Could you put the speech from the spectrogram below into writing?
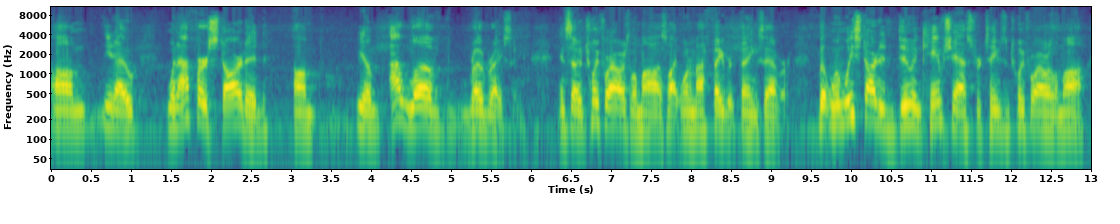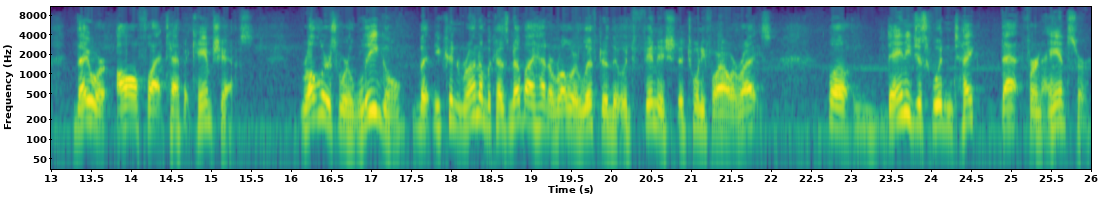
Um, you know, when I first started, um, you know, I love road racing, and so 24 Hours Le Mans is like one of my favorite things ever. But when we started doing camshafts for teams in 24 Hour Le Mans, they were all flat tappet camshafts rollers were legal, but you couldn't run them because nobody had a roller lifter that would finish a 24 hour race. Well, Danny just wouldn't take that for an answer.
